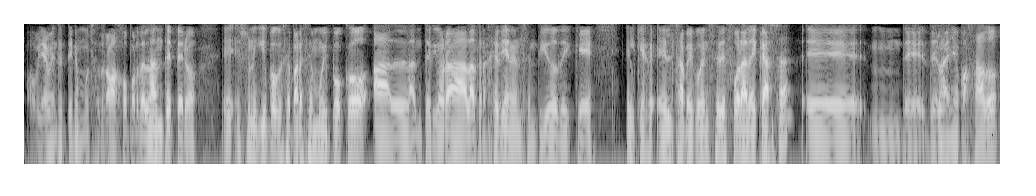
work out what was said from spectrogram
obviamente tiene mucho trabajo por delante, pero es un equipo que se parece muy poco al anterior a la tragedia en el sentido de que el, que, el Chapecoense de fuera de casa eh, del año pasado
